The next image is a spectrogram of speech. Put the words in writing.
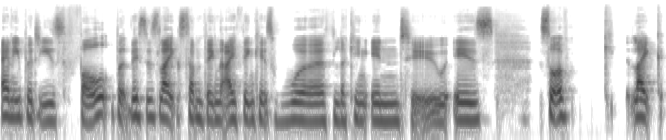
anybody's fault, but this is like something that I think it's worth looking into. Is sort of like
